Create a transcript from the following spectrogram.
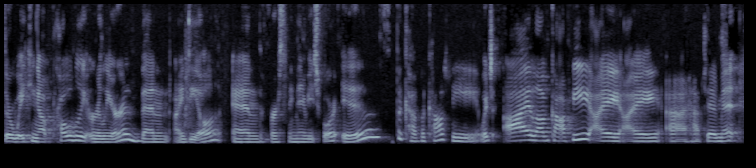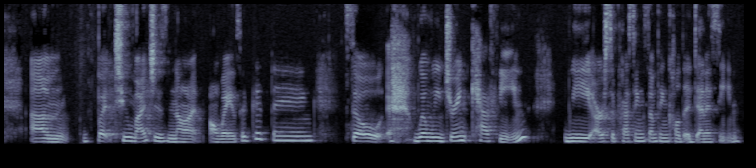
they're waking up probably earlier than ideal, and the first thing they reach for is the cup of coffee, which I love coffee. I, I uh, have to admit, um, but too much is not always a good thing. So, when we drink caffeine, we are suppressing something called adenosine.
